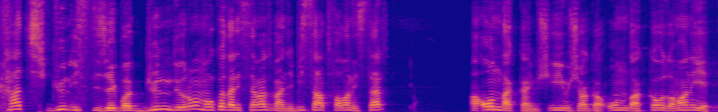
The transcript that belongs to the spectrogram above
kaç gün isteyecek? Bak gün diyorum ama o kadar istemez bence. Bir saat falan ister. Aa, 10 dakikaymış. İyiymiş aga. 10 dakika o zaman iyi.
